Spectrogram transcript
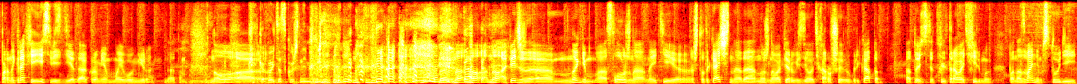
порнография есть везде, да, кроме моего мира, да, там. Но, а, Какой у тебя скучный мир. но, опять же, э, многим э, сложно найти что-то качественное, да. Нужно, во-первых, сделать хороший рубрикатор, да, то есть отфильтровать фильмы по названиям студий,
